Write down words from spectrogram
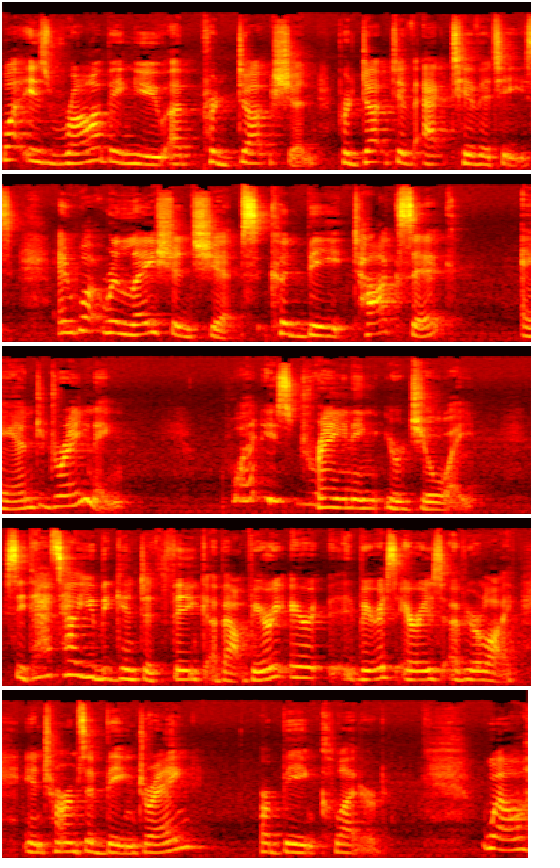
What is robbing you of production, productive activities? And what relationships could be toxic and draining? What is draining your joy? See, that's how you begin to think about very er- various areas of your life in terms of being drained or being cluttered. Well,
